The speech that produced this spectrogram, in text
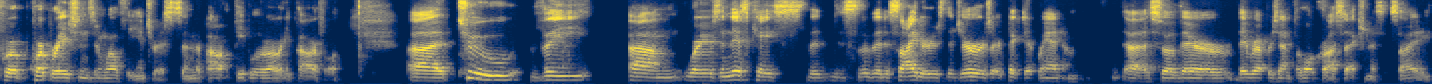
cor- corporations and wealthy interests and the power, people who are already powerful. Uh, two the um, whereas in this case the, the deciders the jurors are picked at random uh, so they're they represent the whole cross section of society.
